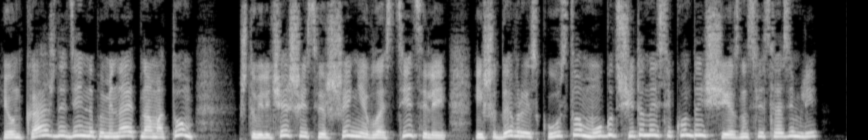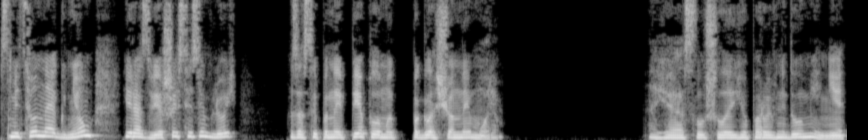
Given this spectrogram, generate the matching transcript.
и он каждый день напоминает нам о том, что величайшие свершения властителей и шедевры искусства могут считанные секунды исчезнуть с лица земли, сметенные огнем и развершейся землей, засыпанные пеплом и поглощенные морем. Я слушала ее порой в недоумении.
